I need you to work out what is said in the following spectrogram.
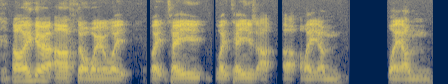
team. I like it after a while, like like tiny, like tiny's uh, uh, like um, like um,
